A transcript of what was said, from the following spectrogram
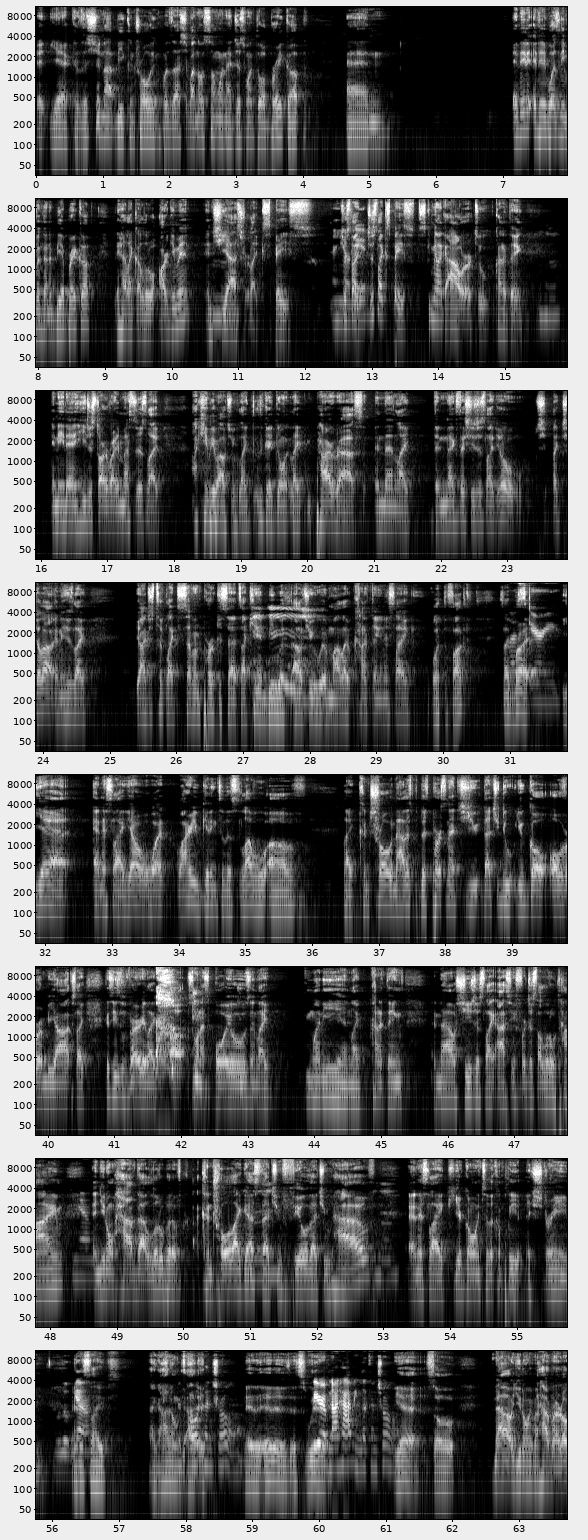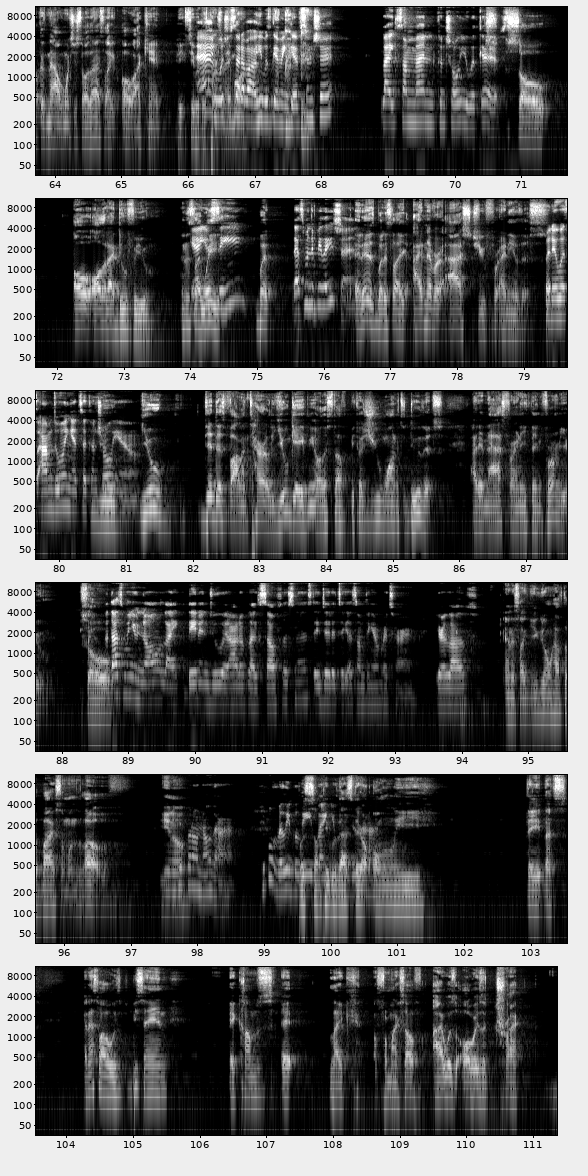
It, yeah, because it should not be controlling possession. I know someone that just went through a breakup, and and it, and it wasn't even going to be a breakup. They had like a little argument, and she Mm-hmm. asked for like space, And just like agreed? just like space. Just give me like an hour or two, kind of thing. Mm-hmm. And he, then he just started writing messages like, "I can't be without you." Like going like paragraphs, and then like the next day she's just like, "Yo, like chill out," and he's like, "Yo, I just took like seven Percocets. I can't be without you in my life," kind of thing. And it's like, what the fuck? It's like, That's bro, scary. yeah, and it's like, yo, what? Why are you getting to this level of like control? Now this this person that you that you do you go over and beyond. It's like because he's very like uh, someone that spoils and like money and like kind of things. And now she's just like asking for just a little time, Yeah. and you don't have that little bit of control, I guess, that you feel that you have, and it's like you're going to the complete extreme, and it's like, like I don't, It's I, all it, control. it, it is, it's weird. Fear of not having the control. Yeah. So now you don't even have it at all because now once you saw that, it's like, oh, I can't see with this person. And what you anymore. said about he was giving gifts and shit. Like some men control you with gifts. so, oh, all that I do for you, and it's Yeah, like, you wait, see? but That's manipulation. it is, but it's like I never asked you for any of this. But it was I'm doing it to control you. You did this voluntarily. You gave me all this stuff because you wanted to do this. I didn't ask for anything from you. So But that's when you know like they didn't do it out of like selflessness. They did it to get something in return. Your love. and it's like you don't have to buy someone's love. You know, People don't know that. People really believe but some like people that's their that. only they that's and that's why i always be saying it comes it like for myself i was always attract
